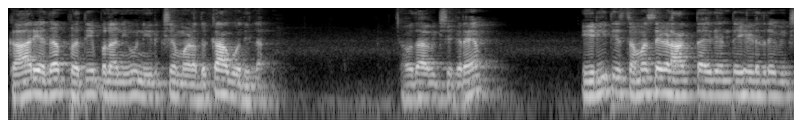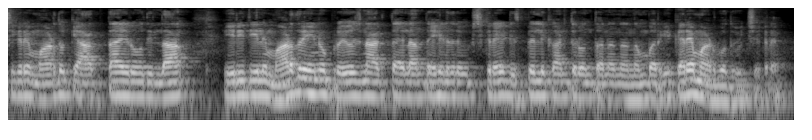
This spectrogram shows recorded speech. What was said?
ಕಾರ್ಯದ ಪ್ರತಿಫಲ ನೀವು ನಿರೀಕ್ಷೆ ಮಾಡೋದಕ್ಕಾಗೋದಿಲ್ಲ. ಹೌದಾ ವೀಕ್ಷಕರೇ? ಈ ರೀತಿ ಸಮಸ್ಯೆಗಳಾಗ್ತಾ ಇದೆ ಅಂತ ಹೇಳಿದ್ರೆ ವೀಕ್ಷಕರೇ ಮಾಡೋದಕ್ಕೆ ಆಗ್ತಾ ಇರೋದಿಲ್ಲ. ಈ ರೀತಿಯಲ್ಲಿ ಮಾಡಿದ್ರೆ ಏನೂ ಪ್ರಯೋಜನ ಆಗ್ತಾ ಇಲ್ಲ ಅಂತ ಹೇಳಿದ್ರೆ ವೀಕ್ಷಕರೇ ಡಿಸ್ಪ್ಲೇಲಿ ಕಾಣ್ತಿರುವಂಥ ನನ್ನ ನಂಬರ್ಗೆ ಕರೆ ಮಾಡ್ಬೋದು ವೀಕ್ಷಕರೇ.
